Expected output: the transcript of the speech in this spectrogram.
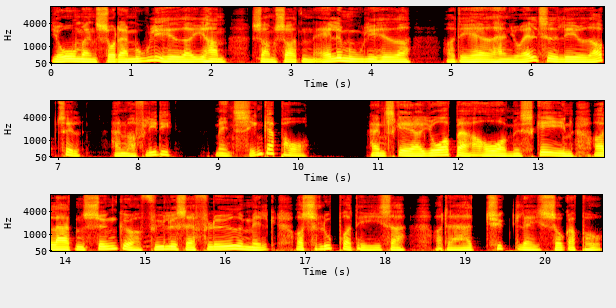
Jo, man så der muligheder i ham, som sådan alle muligheder, og det havde han jo altid levet op til. Han var flittig. Men Singapore? Han skærer jordbær over med skeen og lader den synke og fyldes af flødemælk og slubrer det i sig, og der er et tykt lag sukker på.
